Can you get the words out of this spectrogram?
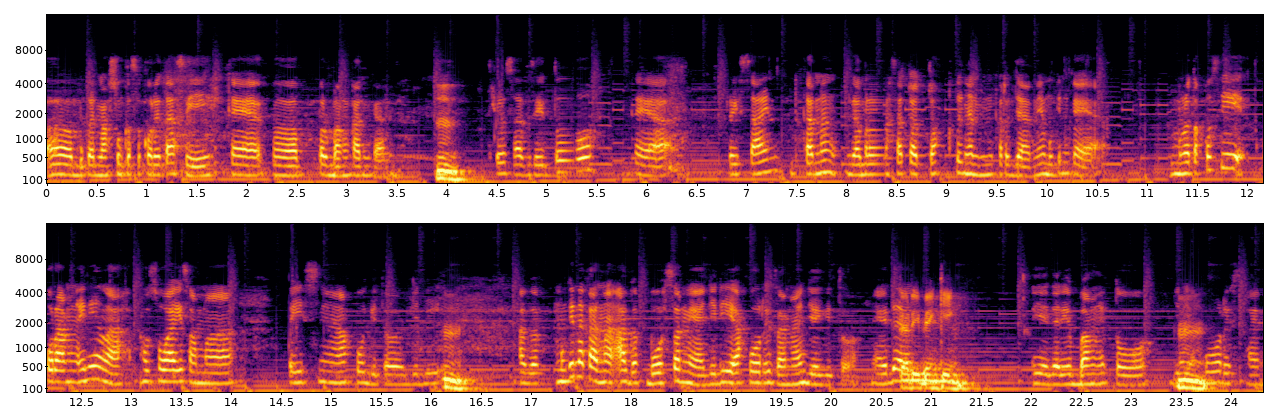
uh, bukan langsung ke sekuritas sih kayak ke perbankan kan. Hmm. terus habis itu kayak resign karena nggak merasa cocok dengan kerjaannya. Mungkin kayak menurut aku sih kurang inilah sesuai sama pace-nya aku gitu. Jadi hmm. agak mungkin karena agak bosen ya jadi aku resign aja gitu. Ya udah. Dari banking? Iya dari bank itu. Jadi hmm. aku resign.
